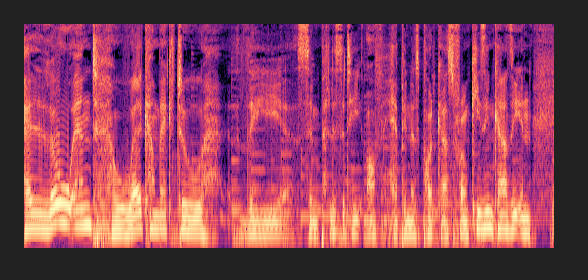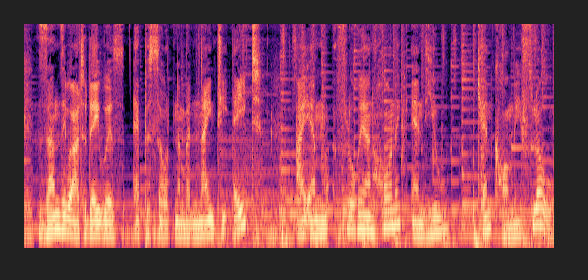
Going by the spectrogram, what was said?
Hello and welcome back to the Simplicity of Happiness podcast from Kizimkazi in Zanzibar today with episode number 98. I am Florian Hornig and you can call me Floh.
